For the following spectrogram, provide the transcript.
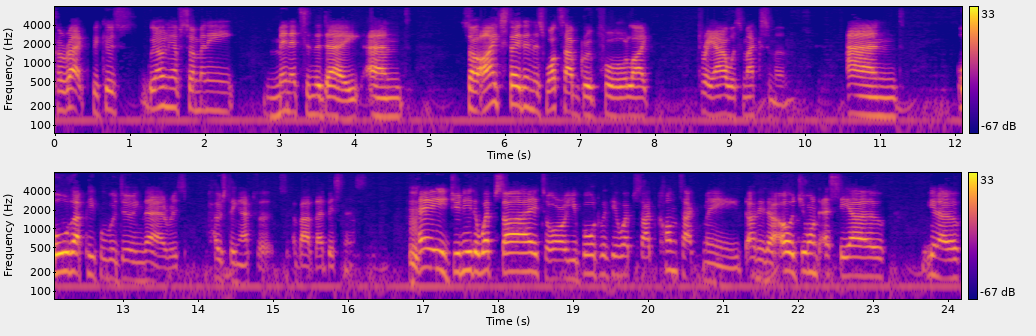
Correct, because we only have so many minutes in the day, and so I stayed in this WhatsApp group for like three hours maximum, and all that people were doing there is posting adverts about their business. Hmm. Hey, do you need a website or are you bored with your website? Contact me. Da, da, da. Oh, do you want SEO? You know,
